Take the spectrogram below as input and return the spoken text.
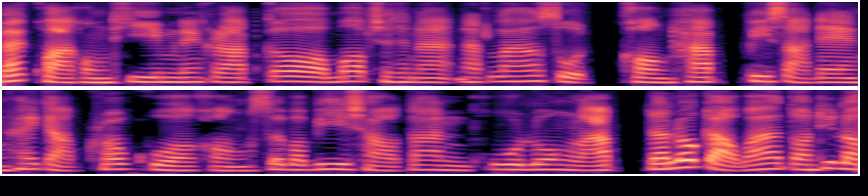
บ็กขวาของทีมนะครับ ก็มอบชัยชนะนัดล่าสุด ของทัพปีศาจแดงให้กับครอบครัวของเซอร์บอบบี้ชาวตันผู้ล่วงลับดาโลกล่าวว่าตอนที่เรา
